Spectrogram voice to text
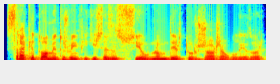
será que atualmente os benfiquistas associam o nome de Artur Jorge ao goleador?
